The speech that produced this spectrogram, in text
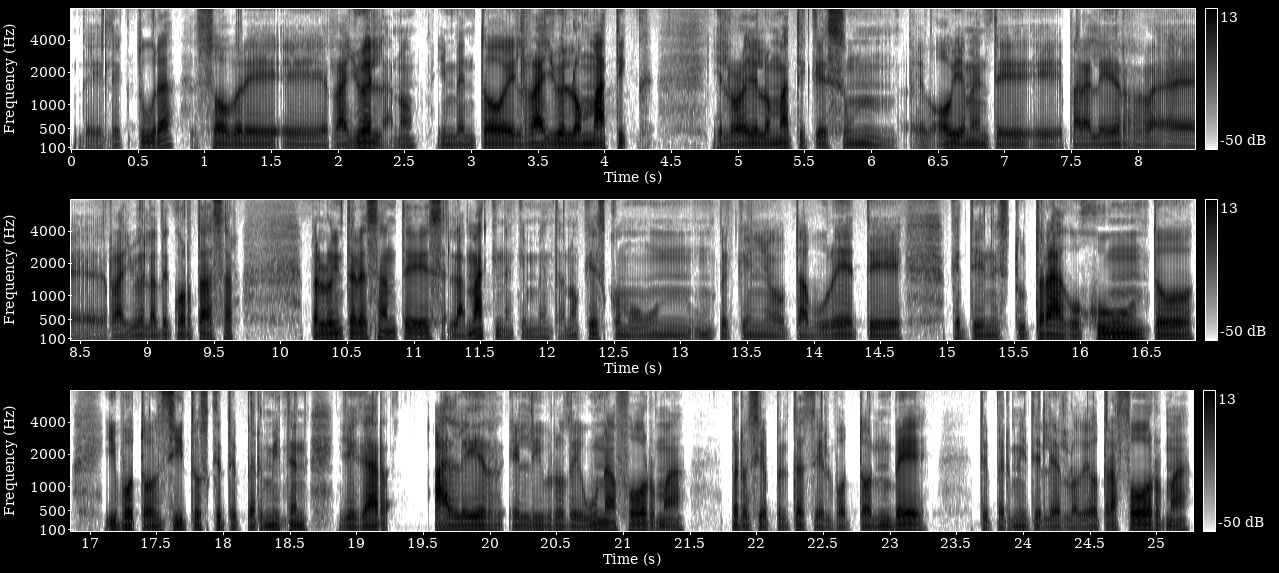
de lectura sobre eh, rayuela, ¿no? Inventó el rayuelomatic, y el rayuelomatic es un, eh, obviamente, eh, para leer rayuela de Cortázar, pero lo interesante es la máquina que inventa, ¿no? que es como un, un, pequeño taburete, que tienes tu trago junto y botoncitos que te permiten llegar a leer el libro de una forma, pero si aprietas el botón B, te permite leerlo de otra forma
